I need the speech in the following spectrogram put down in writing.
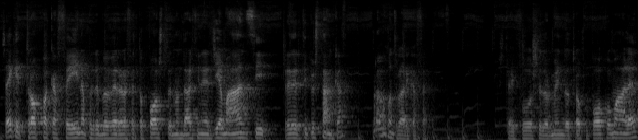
Sai che troppa caffeina potrebbe avere l'effetto opposto e non darti energia, ma anzi renderti più stanca? Prova a controllare il caffè. Stai forse dormendo troppo poco o male?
